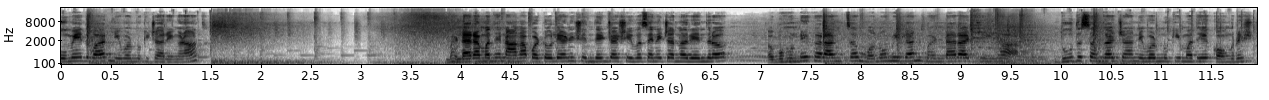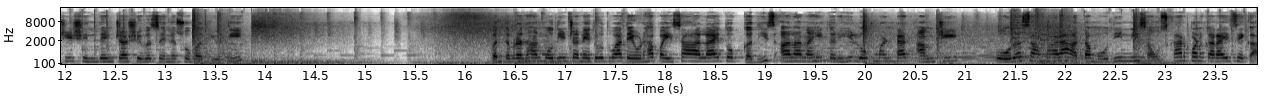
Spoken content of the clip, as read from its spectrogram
उमेदवार निवडणुकीच्या रिंगणात. भंडाऱ्यामध्ये नाना पटोले आणि शिंदेच्या शिवसेनेच्या नरेंद्र भोंडेकरांचं मनोमिलन भंडारा जिल्हा दूध संघाच्या निवडणुकीमध्ये काँग्रेसची शिंदेच्या शिवसेनेसोबत युती. पंतप्रधान मोदींच्या नेतृत्वात एवढा पैसा आलाय तो कधीच आला नाही तरीही लोक म्हणतात आमची पोरं सांभाळा आता मोदींनी संस्कार पण करायचे का?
